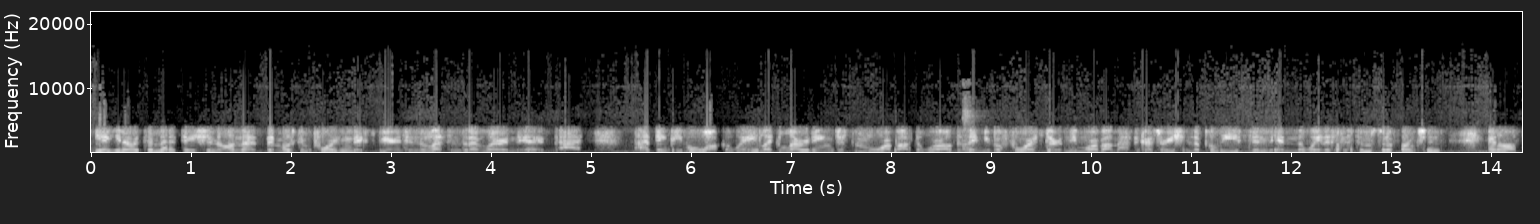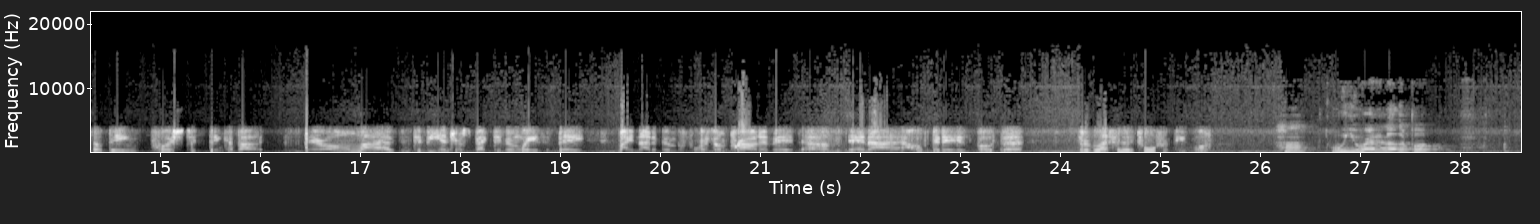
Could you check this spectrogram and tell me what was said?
Yeah, you know, it's a meditation on the, the most important experiences and lessons that I've learned. I, I think people walk away like learning just more about the world than they knew before. Certainly more about mass incarceration, the police, and, and the way the system sort of functions, and also being pushed to think about their own lives and to be introspective in ways that they might not have been before. So I'm proud of it, um, and I hope that it is both a sort of lesson and tool for people. Huh. Will you write another book?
